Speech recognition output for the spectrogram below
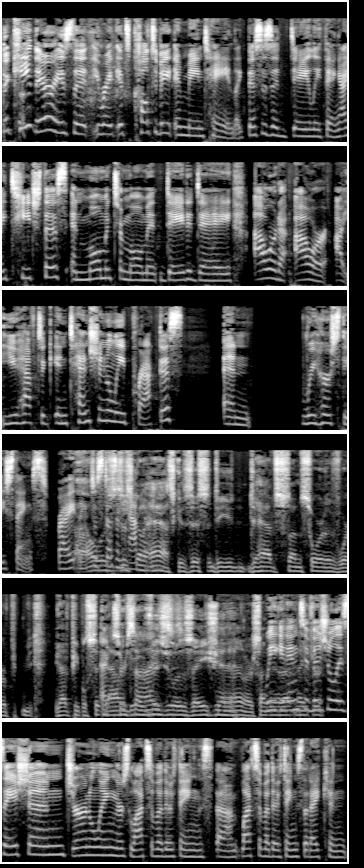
The key there is that right. It's cultivate and maintain. Like this is a daily thing. I teach this, and moment to moment, day to day, hour to hour, I, you have to intentionally practice and rehearse these things. Right? It I just was doesn't just happen. going to ask: Is this? Do you have some sort of where you have people sit down and do a Exercise. visualization or something? we of get that into nature? visualization journaling there's lots of other things um, lots of other things that i can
